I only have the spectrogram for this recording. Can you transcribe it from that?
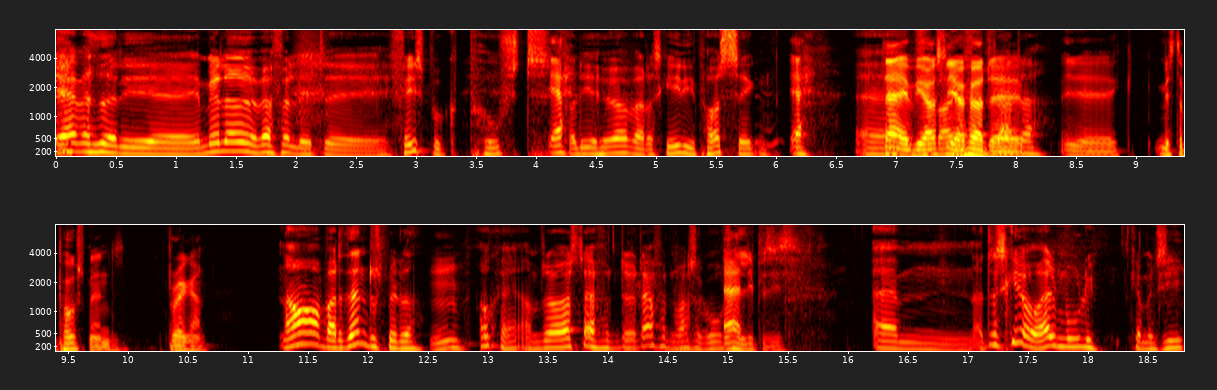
Ja, hvad hedder det? øh, Jeg lavede i hvert fald et øh, Facebook-post, Ja. for lige at høre, hvad der skete i postsækken. Ja. Øh, Der er vi så også lige har hørt uh, der. uh, Mr. Postman, Breakeren. Nå, var det den, du spillede? Mm. Okay, om det var også derfor, det var derfor, den var så god. Ja, lige præcis. Um, og der sker jo alt muligt, kan man sige.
